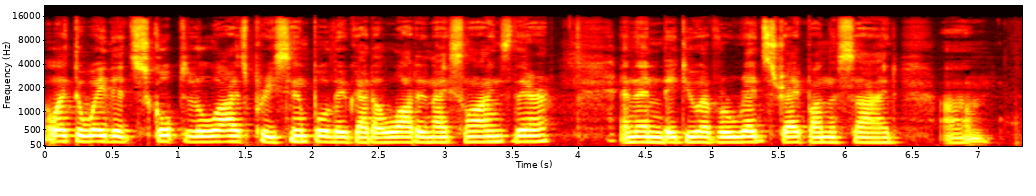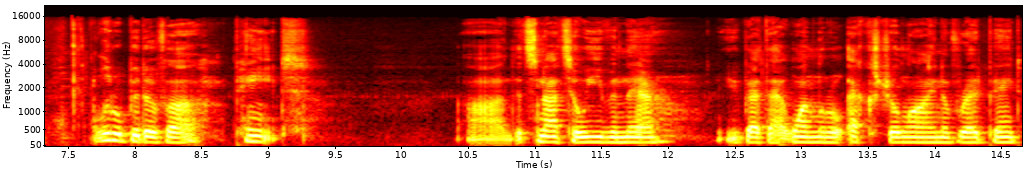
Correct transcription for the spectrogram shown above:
I like the way that sculpted a lot. It's pretty simple. They've got a lot of nice lines there, and then they do have a red stripe on the side. Um, a little bit of uh, paint uh, that's not so even there You've got that one little extra line of red paint.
